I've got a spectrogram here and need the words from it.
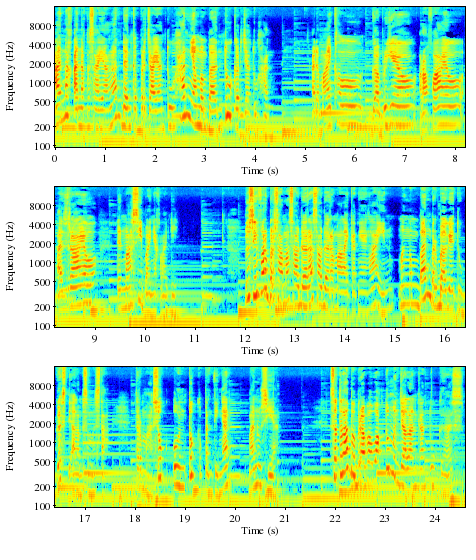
anak-anak kesayangan dan kepercayaan Tuhan yang membantu kerja Tuhan. Ada Michael, Gabriel, Raphael, Azrael, dan masih banyak lagi. Lucifer bersama saudara-saudara malaikatnya yang lain mengemban berbagai tugas di alam semesta, termasuk untuk kepentingan manusia. Setelah beberapa waktu menjalankan tugas,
